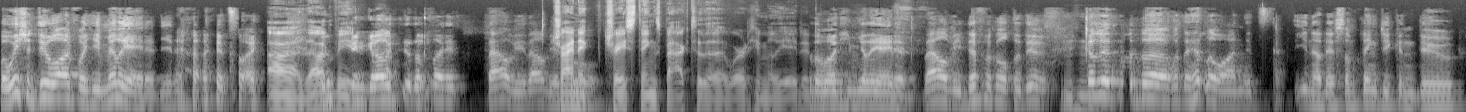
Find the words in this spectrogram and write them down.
But we should do one for humiliated. You know, it's like uh that would you can be go to the place. That'll be that'll be trying cool, to trace things back to the word humiliated the word humiliated. That'll be difficult to do because with, with the with the Hitler one, it's you know there's some things you can do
